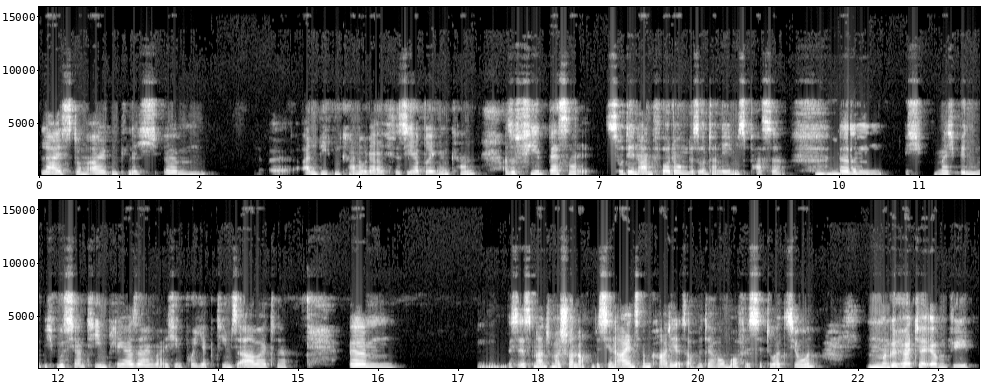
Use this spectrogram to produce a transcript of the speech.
Leistung eigentlich ähm, äh, anbieten kann oder für sie erbringen kann. Also viel besser zu den Anforderungen des Unternehmens passe. Mhm. Ähm, ich, ich bin, ich muss ja ein Teamplayer sein, weil ich in Projektteams arbeite. Ähm, es ist manchmal schon auch ein bisschen einsam, gerade jetzt auch mit der Homeoffice-Situation. Man gehört ja irgendwie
